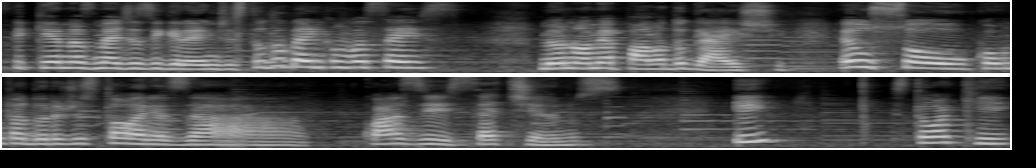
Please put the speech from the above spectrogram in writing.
pequenas, médias e grandes, tudo bem com vocês? Meu nome é Paula do Geist. Eu sou contadora de histórias há quase sete anos e estou aqui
